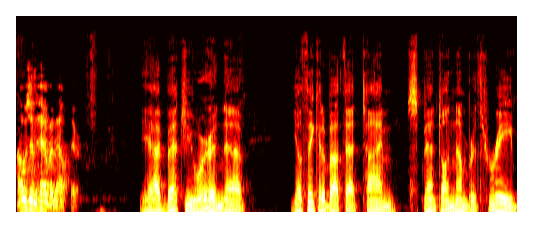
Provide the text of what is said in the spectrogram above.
I was in heaven out there. Yeah, I bet you were. And uh, you know, thinking about that time spent on number three,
